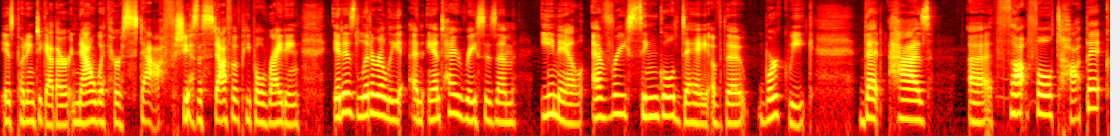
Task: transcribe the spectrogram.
is putting together now with her staff. She has a staff of people writing. It is literally an anti racism email every single day of the work week that has a thoughtful topic,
